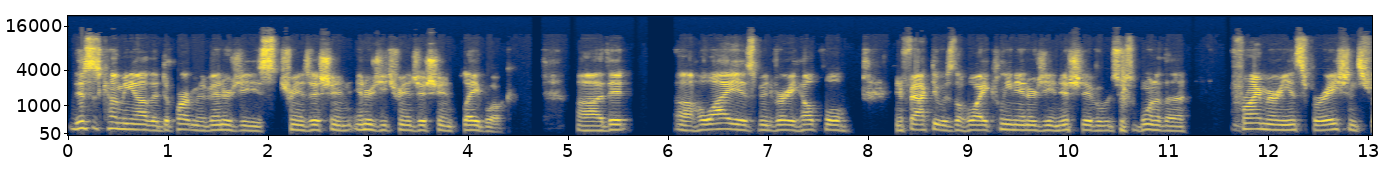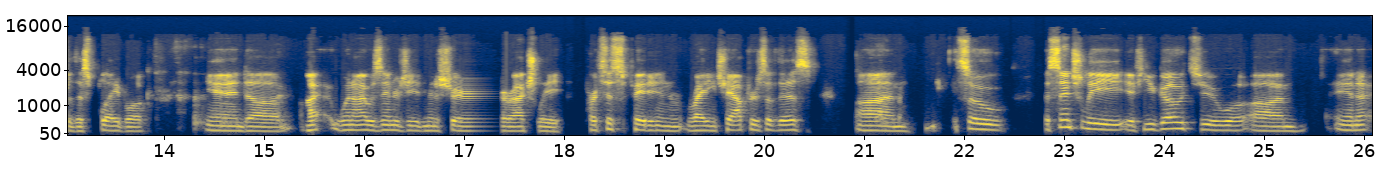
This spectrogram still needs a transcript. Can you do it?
This is coming out of the Department of Energy's transition energy transition playbook. That Hawaii has been very helpful. In fact, it was the Hawaii Clean Energy Initiative, which was one of the primary inspirations for this playbook. And uh, I, when I was energy administrator, I actually participated in writing chapters of this. Um, so essentially, if you go to, um, and I,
